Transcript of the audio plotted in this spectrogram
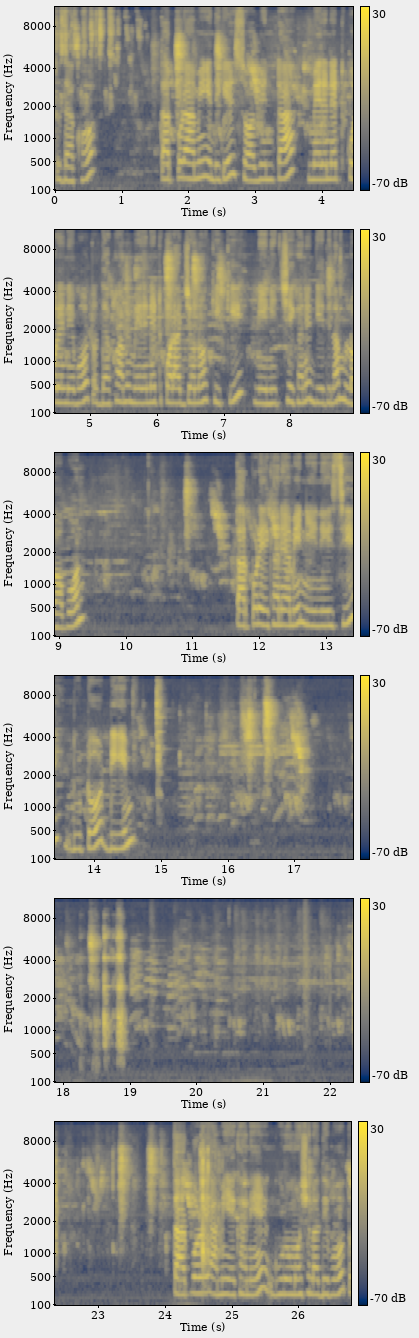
তো দেখো, তারপরে আমি এদিকে সয়াবিনটা ম্যারিনেট করে নেব। তো দেখো আমি ম্যারিনেট করার জন্য কি কি নিয়ে নিচ্ছি, এখানে দিয়ে দিলাম লবণ। তারপরে এখানে আমি নিয়ে নিয়েছি দুটো ডিম তারপরে আমি এখানে গুঁড়ো মশলা দেব। তো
